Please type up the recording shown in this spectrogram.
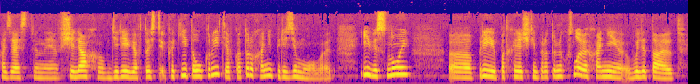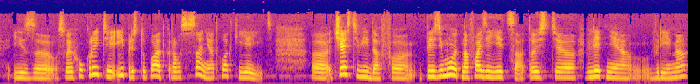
хозяйственные, в щелях, в деревьях, то есть какие-то укрытия, в которых они перезимовывают. И весной при подходящих температурных условиях они вылетают из своих укрытий и приступают к кровососанию и откладке яиц. Э, часть видов э, перезимуют на фазе яйца, то есть э, в летнее время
